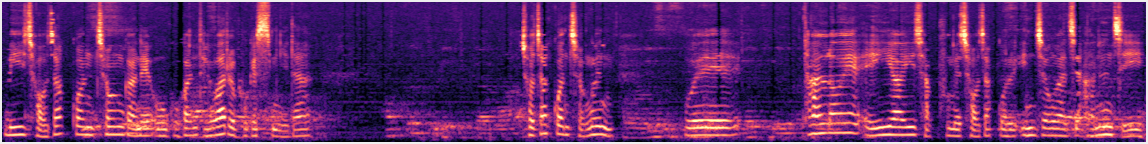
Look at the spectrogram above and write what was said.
미 저작권청 간의 오고 간 대화를 보겠습니다. 저작권청은 왜 탈러의 AI 작품의 저작권을 인정하지 않은지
